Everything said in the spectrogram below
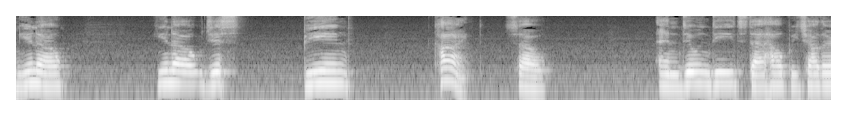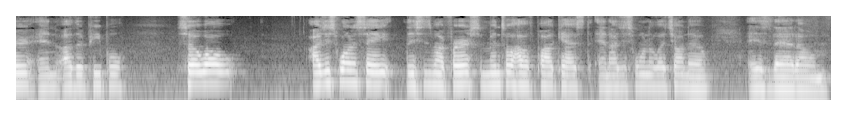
you know, you know, just being kind. So, and doing deeds that help each other and other people. So, well, I just want to say this is my first mental health podcast, and I just want to let y'all know is that, um,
